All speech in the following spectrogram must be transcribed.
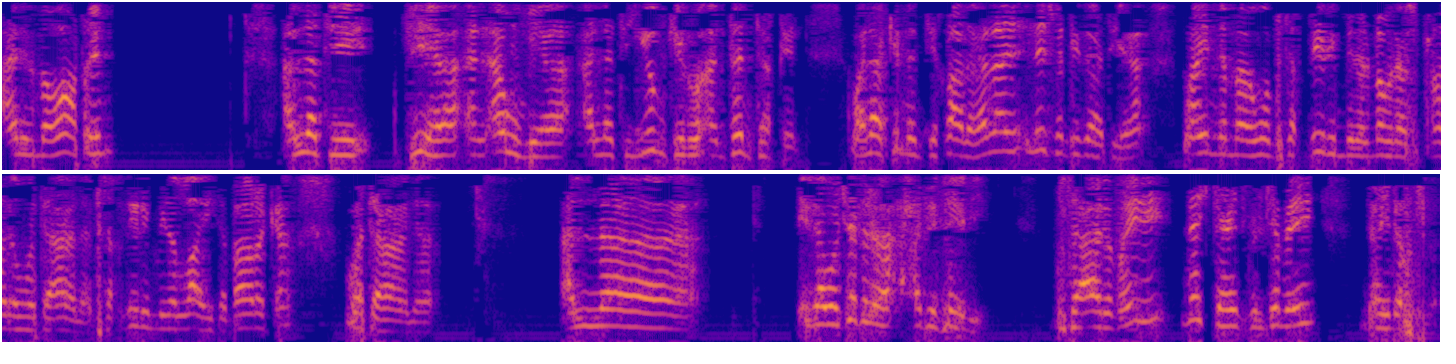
عن المواطن التي فيها الأوبئة التي يمكن أن تنتقل ولكن انتقالها ليس بذاتها وإنما هو بتقدير من المولى سبحانه وتعالى بتقدير من الله تبارك وتعالى. إذا وجدنا حديثين متعارضين نجتهد في الجمع بينهما.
